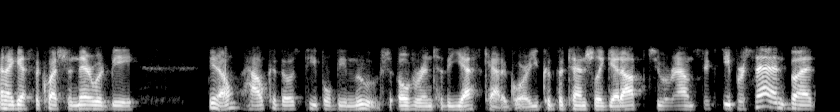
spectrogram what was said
And I guess the question there would be, you know, how could those people be moved over into the yes category? You could potentially get up to around 60%, but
